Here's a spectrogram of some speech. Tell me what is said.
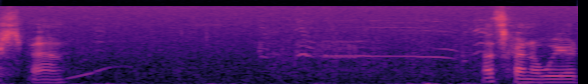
A horse pen? That's kind of weird.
